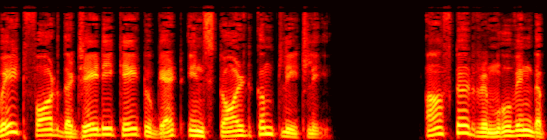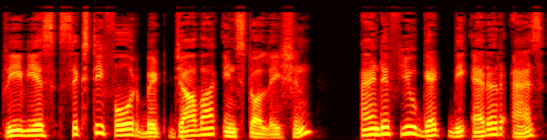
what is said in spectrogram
Wait for the JDK to get installed completely. after removing the previous 64-bit Java installation, and if you get the error as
